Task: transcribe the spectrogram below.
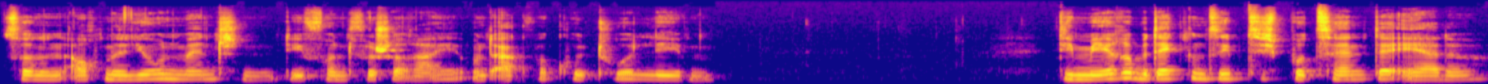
sondern auch Millionen Menschen, die von Fischerei und Aquakultur leben. Die Meere bedecken 70 Prozent der Erde.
